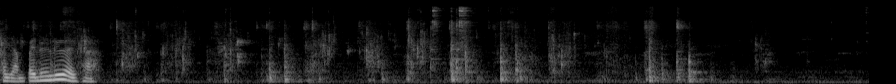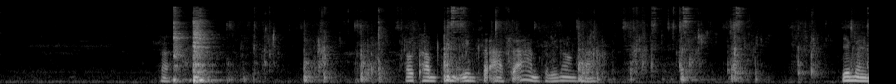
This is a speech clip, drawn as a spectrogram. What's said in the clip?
ขยำไปเรื่อย ๆ ค่ะ ค่ะ เราทำกินเองสะอาดสะอ้านค่ะพี่น้องค่ะยายแมน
